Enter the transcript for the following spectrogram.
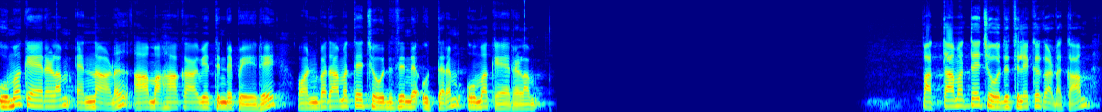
ഉമകേരളം എന്നാണ് ആ മഹാകാവ്യത്തിന്റെ പേര്. ഒൻപതാമത്തെ ചോദ്യത്തിന്റെ ഉത്തരം ഉമകേരളം. പത്താമത്തെ ചോദ്യത്തിലേക്ക് കടക്കാം.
